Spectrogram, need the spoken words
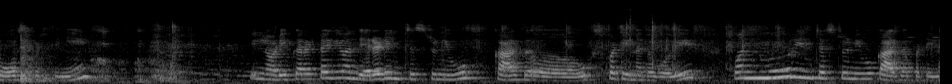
ತೋರಿಸ್ಬಿಡ್ತೀನಿ. ಇಲ್ಲಿ ನೋಡಿ ಕರೆಕ್ಟಾಗಿ ಒಂದು ಎರಡು ಇಂಚಷ್ಟು ನೀವು ಕಾಜ ಉಕ್ಸ್ ಪಟ್ಟಿನ ತಗೊಳ್ಳಿ. ಒಂದು ಮೂರು ಇಂಚಷ್ಟು ನೀವು ಕಾಜ ಪಟ್ಟಿನ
